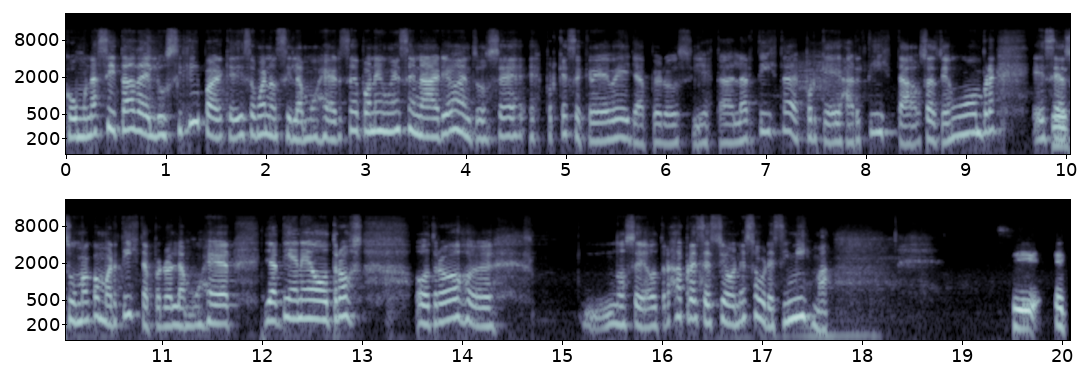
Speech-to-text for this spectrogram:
como una cita de Lucy Lippard que dice, bueno, si la mujer se pone en un escenario, entonces es porque se cree bella, pero si está el artista es porque es artista, o sea, si es un hombre, eh, se asuma como artista, pero la mujer ya tiene otros, otros, eh, no sé, otras apreciaciones sobre sí misma. Sí, e,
